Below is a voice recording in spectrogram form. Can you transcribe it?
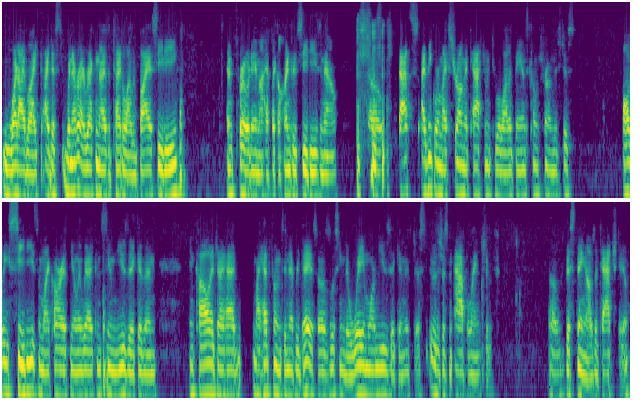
what I liked. I just whenever I recognized a title, I would buy a CD and throw it in. I have like a hundred CDs now. So that's I think where my strong attachment to a lot of bands comes from is just all these CDs in my car is the only way I consume music. And then in college, I had my headphones in every day, so I was listening to way more music, and it just it was just an avalanche of of this thing I was attached to.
